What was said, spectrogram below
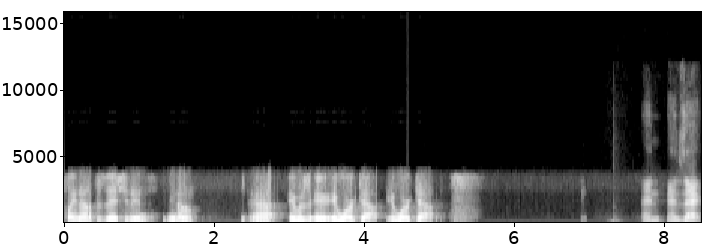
playing out of position, and you know, uh, it was it, it worked out. It worked out. And and Zach,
